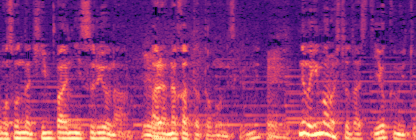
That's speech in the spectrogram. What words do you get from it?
もそんなに頻繁にするような、うん。あれはなかったと思うんですけどね、うん。でも今の人たちってよく見ると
